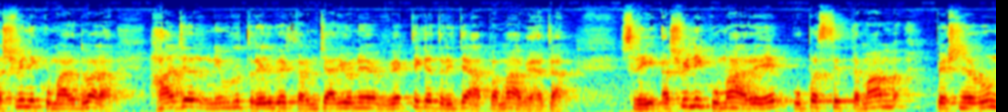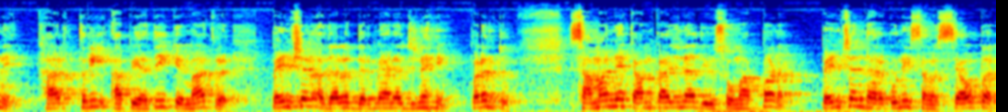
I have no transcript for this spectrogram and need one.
Ashwini Kumar દ્વારા હાજર નિવૃત્ત રેલવે કર્મચારીઓને વ્યક્તિગત રીતે આપવામાં આવ્યા હતા. શ્રી અશ્વિની કુમારે ઉપસ્થિત તમામ પેન્શનરોને ખાતરી આપી હતી કે માત્ર પેન્શન અદાલત દરમિયાન જ નહીં, પરંતુ સામાન્ય કામકાજના દિવસોમાં પણ પેન્શન ધારકોની સમસ્યાઓ પર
